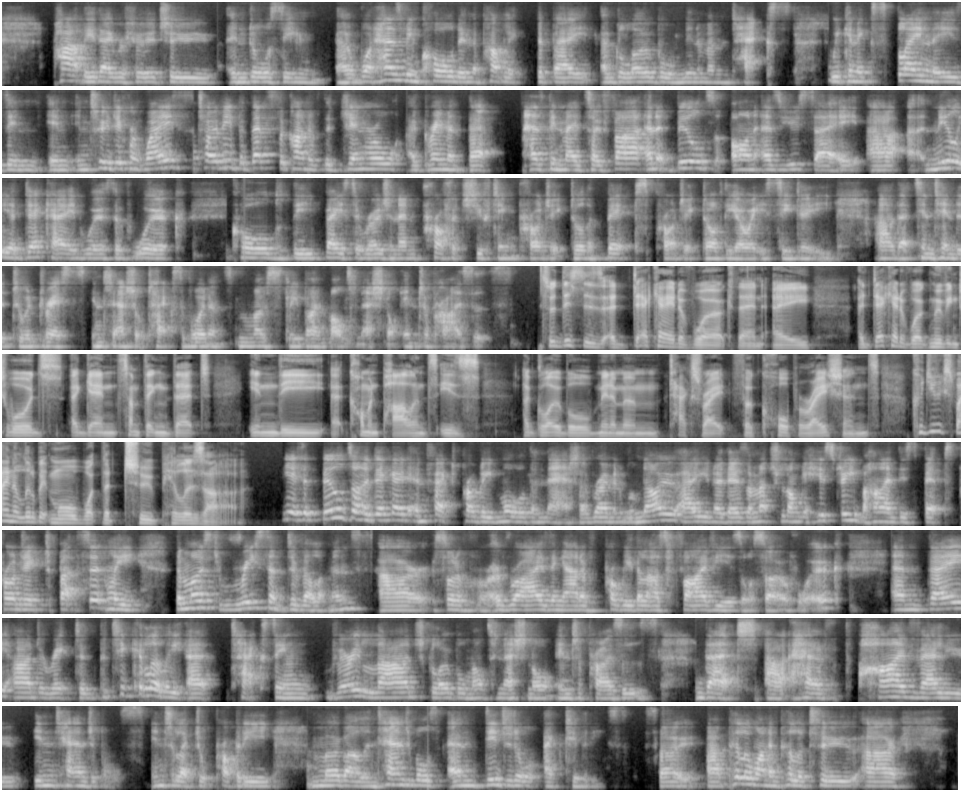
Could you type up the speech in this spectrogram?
Partly they refer to endorsing uh, what has been called in the public debate a global minimum tax. We can explain these in, in, in two different ways, Toby, but that's the kind of the general agreement that has been made so far. And it builds on, as you say, uh, nearly a decade worth of work called the Base Erosion and Profit Shifting Project, or the BEPS project of the OECD, uh, that's intended to address international tax avoidance mostly by multinational enterprises. So, this is a decade of work, then, a a decade of work moving towards, again, something that in the uh, common parlance is a global minimum tax rate for corporations. Could you explain a little bit more what the two pillars are? Yes, it builds on a decade. In fact, probably more than that. Uh, Roman will know. Uh, you know, there's a much longer history behind this BEPS project, but certainly the most recent developments are sort of arising out of probably the last five years or so of work and they are directed particularly at taxing very large global multinational enterprises that uh, have high value intangibles, intellectual property, mobile intangibles, and digital activities. So, uh, Pillar One and Pillar Two are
